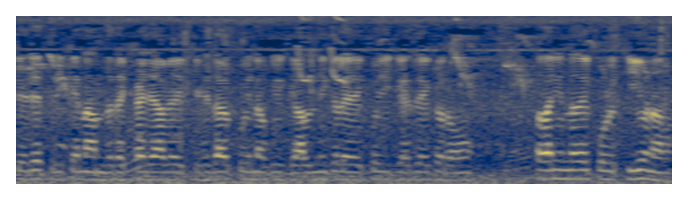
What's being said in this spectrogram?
ਕਿਹੜੇ ਤਰੀਕੇ ਨਾਲ ਅੰਦਰ ਰੱਖਿਆ ਜਾਵੇ, ਕਿਸੇ ਦਾ ਕੋਈ ਨਾ ਕੋਈ ਗੱਲ ਨਿਕਲੇ, ਕੋਈ ਕਿਸੇ ਦੇ ਘਰੋਂ ਪਤਾ ਨਹੀਂ ਇਹਨਾਂ ਦੇ ਕੋਲ ਕੀ ਹੋਣਾ।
